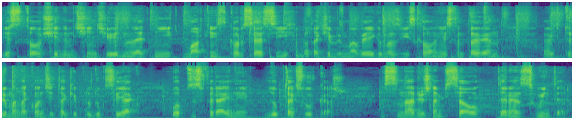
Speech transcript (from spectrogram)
Jest to 71-letni Martin Scorsese, chyba tak się wymawia jego nazwisko, nie jestem pewien, e, który ma na koncie takie produkcje jak Chłopcy z Ferajny lub Taksówkarz. Scenariusz napisał Terence Winter.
